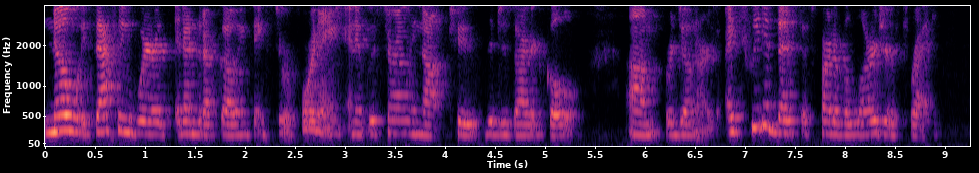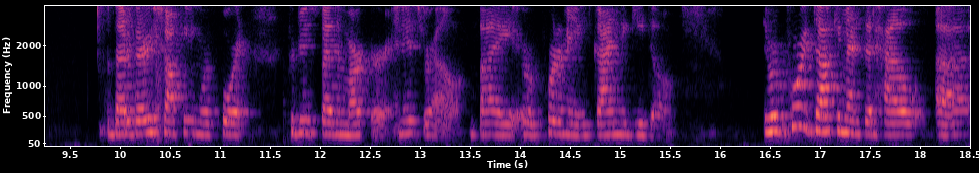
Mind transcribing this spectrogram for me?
know exactly where it ended up going thanks to reporting, and it was certainly not to the desired goal um, for donors. I tweeted this as part of a larger thread about a very shocking report produced by The Marker in Israel by a reporter named Guy Megiddo. The report documented how uh,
